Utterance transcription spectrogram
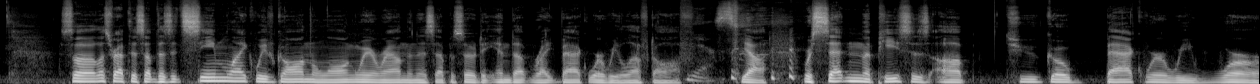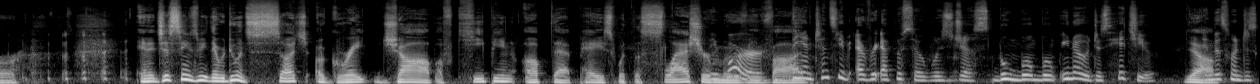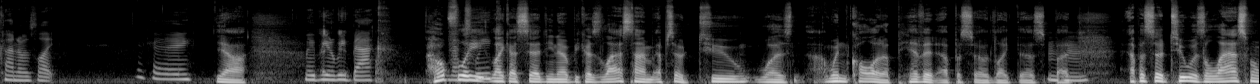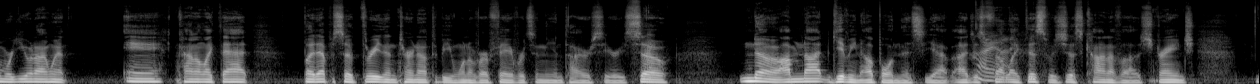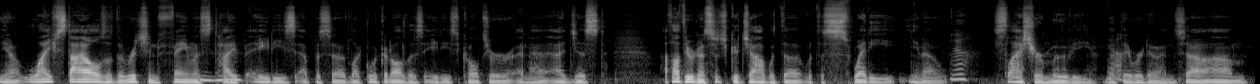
so let's wrap this up. Does it seem like we've gone the long way around in this episode to end up right back where we left off? Yes. yeah, we're setting the pieces up to go back where we were. And it just seems to me they were doing such a great job of keeping up that pace with the slasher They movie were. vibe. The intensity of every episode was just boom, boom, boom. You know, it just hit you. yeah. And this one just kind of was like, okay, yeah. maybe it'll be back. Hopefully, like I said, you know, because last time episode two was, I wouldn't call it a pivot episode like this, but Mm-hmm. episode two was the last one where you and I went, eh, kind of like that. But episode three then turned out to be one of our favorites in the entire series. So, no, I'm not giving up on this yet. I just Oh, felt yeah. like this was just kind of a strange, you know, lifestyles of the rich and famous Mm-hmm. type 80s episode. Like, look at all this 80s culture. And I, I just, I thought they were doing such a good job with the, with the sweaty, you know, Yeah. slasher movie that Yeah. they were doing. So, um,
